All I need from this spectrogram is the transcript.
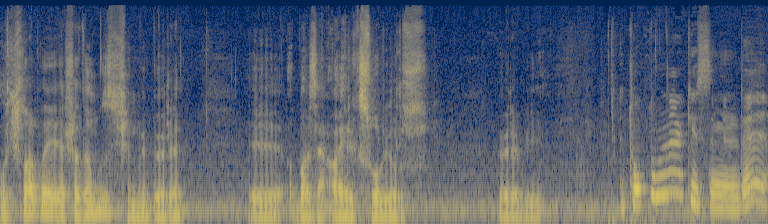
uçlarda yaşadığımız için mi böyle e, bazen ayrıksı oluyoruz. Böyle bir Toplumun her kesiminde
